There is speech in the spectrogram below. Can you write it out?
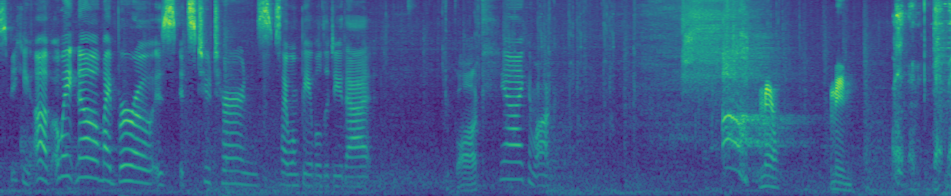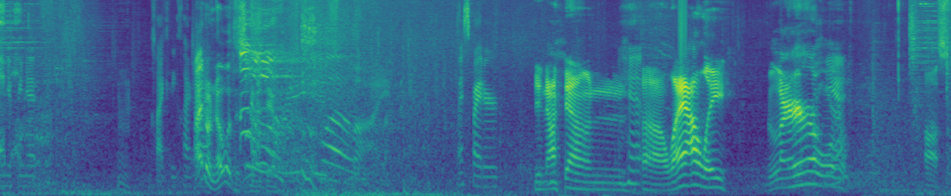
Speaking of, oh wait, no, my burrow is it's two turns, so I won't be able to do that. Walk. Yeah, I can walk. Meow. I mean, Nippy nip. Clackety clack. Hmm. I don't know what this is gonna Whoa. My spider. you knocked down uh Lyali. do. Yeah. Awesome.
